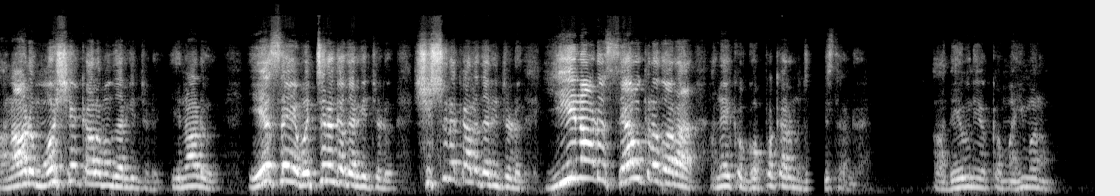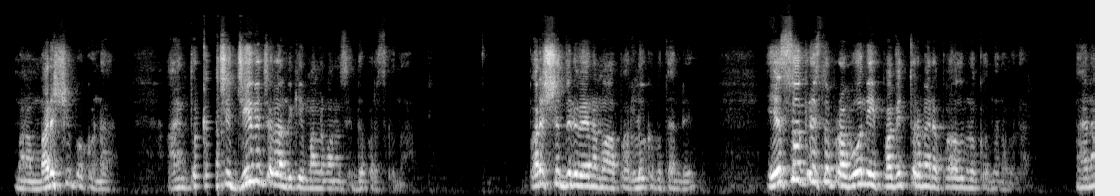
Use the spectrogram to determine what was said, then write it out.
ఆనాడు మోసే కాలము జరిగించాడు. ఈనాడు ఏసయ్య వచ్చినాక జరిగించాడు. శిష్యుల కాలం జరిగించాడు. ఈనాడు సేవకుల ద్వారా అనేక గొప్ప కార్యము జరిగిస్తాడు ఆ దేవుని యొక్క మహిమను మనం మరిచిపోకుండా ఆయనతో కలిసి జీవించడానికి మనల్ని మనం సిద్ధపరుచుకుందాం. పరిశుద్ధుడివైన మా పరలోకపు తండ్రి యేసుక్రీస్తు ప్రభు నీ పవిత్రమైన పాదములు కొందనములు ఆయన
